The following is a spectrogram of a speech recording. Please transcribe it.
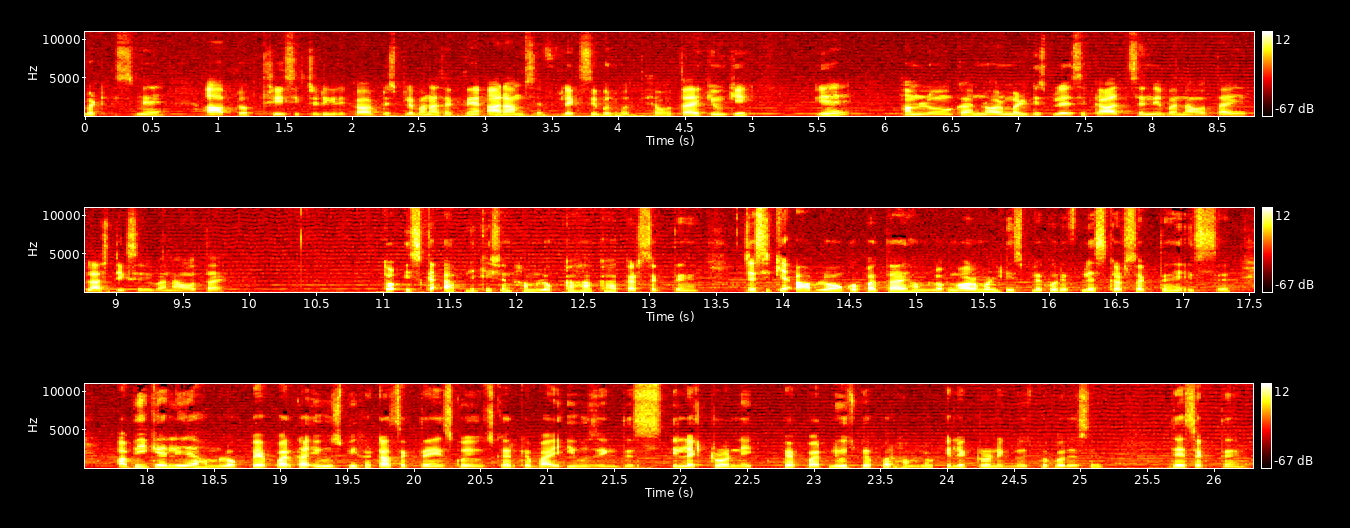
बट इसमें आप लोग 360 डिग्री कर्व डिस्प्ले बना सकते हैं। आराम से फ्लेक्सिबल होता है क्योंकि ये हम लोगों का नॉर्मल डिस्प्ले से कांच से नहीं बना होता है प्लास्टिक से भी बना होता है। तो इसका एप्लीकेशन हम लोग कहाँ कहाँ कर सकते हैं? जैसे कि आप लोगों को पता है, हम लोग नॉर्मल डिस्प्ले को रिप्लेस कर सकते हैं इससे। अभी के लिए हम लोग पेपर का यूज़ भी घटा सकते हैं, इसको यूज़ करके by using this electronic paper newspaper हम लोग इलेक्ट्रॉनिक न्यूज़पेपर जैसे दे सकते हैं।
